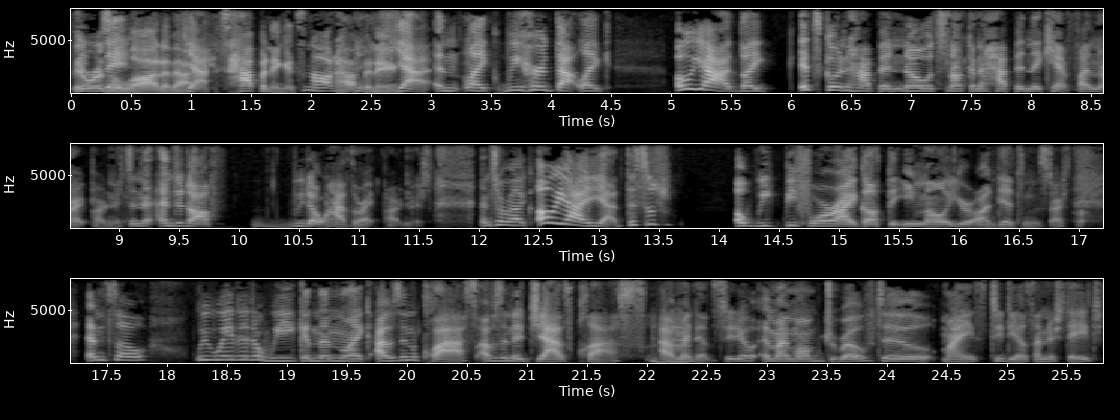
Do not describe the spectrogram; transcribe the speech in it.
There was a lot of that. yeah. It's happening. It's not happening. yeah. And like we heard that like oh yeah like it's going to happen. No it's not going to happen. They can't find the right partners. And it ended off we don't have the right partners. And so we're like oh yeah yeah this was a week before i got the email you're on dancing with the stars and so we waited a week and then like i was in a class i was in a jazz class at my mm-hmm. dance studio and my mom drove to my studio center stage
